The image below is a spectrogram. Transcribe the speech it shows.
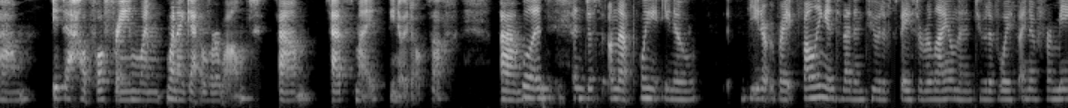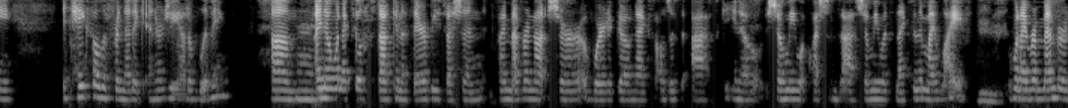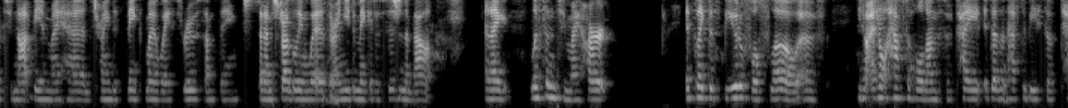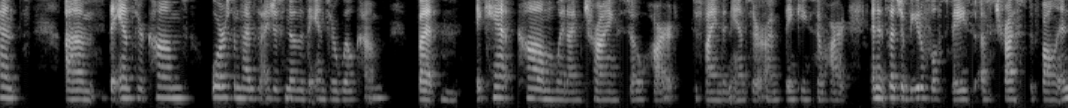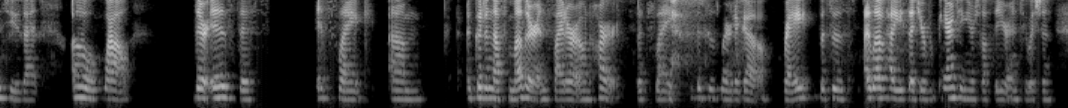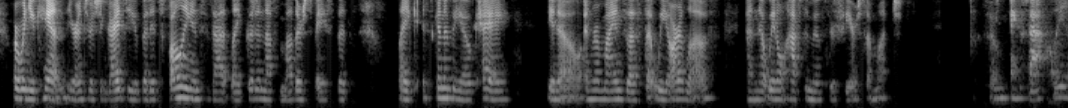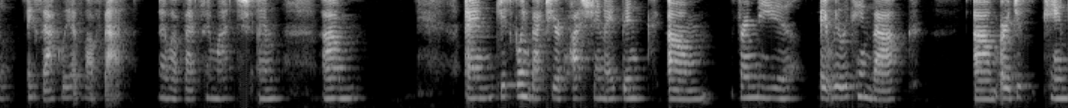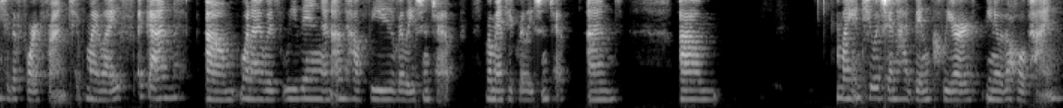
um, it's a helpful frame when when I get overwhelmed um, as my you know adult self. Um, well, and and just on that point, you know, you know, right, falling into that intuitive space or relying on that intuitive voice. I know for me, it takes all the frenetic energy out of living. Um, mm. I know when I feel stuck in a therapy session, if I'm ever not sure of where to go next, I'll just ask, you know, show me what questions to ask, show me what's next. And in my life, mm. when I remember to not be in my head trying to think my way through something that I'm struggling with or I need to make a decision about, and I listen to my heart, it's like this beautiful flow of, you know, I don't have to hold on so tight. It doesn't have to be so tense. Um, the answer comes or sometimes I just know that the answer will come, but mm. it can't come when I'm trying so hard to find an answer or I'm thinking so hard. And it's such a beautiful space of trust to fall into that, oh, wow, there is this, it's like um, a good enough mother inside our own heart that's like, yes. this is where to go, right? This is, I love how you said you're parenting yourself through your intuition or when you can't, your intuition guides you but it's falling into that like good enough mother space that's like it's going to be okay you know and reminds us that we are love and that we don't have to move through fear so much. So. Exactly. Exactly. I love that. I love that so much. And um and just going back to your question i think um for me it really came back um, or it just came to the forefront of my life again um, when I was leaving an unhealthy relationship, romantic relationship, and um, my intuition had been clear, you know, the whole time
